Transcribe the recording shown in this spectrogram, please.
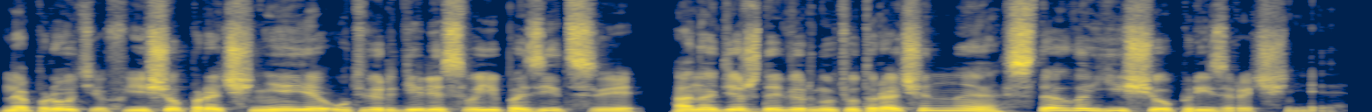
Напротив, еще прочнее утвердили свои позиции, а надежда вернуть утраченное стала еще призрачнее.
